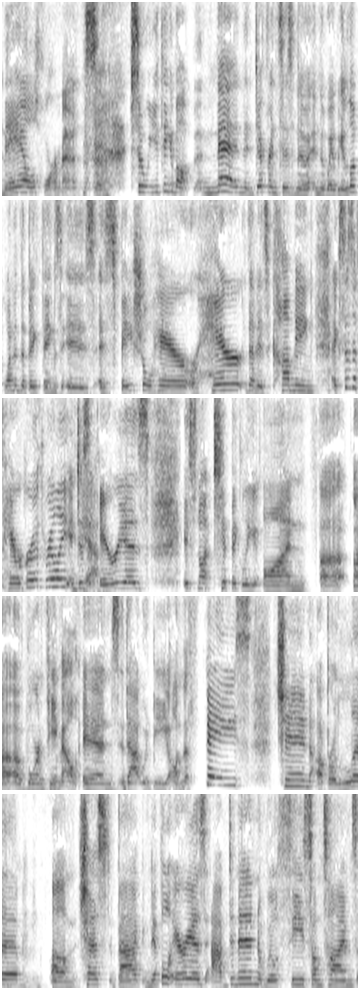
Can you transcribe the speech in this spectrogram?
male hormones. So when you think about men and differences in the in the way we look, one of the big things is is facial hair or hair that is coming excessive hair growth really in just Yeah. areas. It's not typically on uh, a a born female, and that would be on the face, chin, upper lip, um, chest, back, nipple areas, abdomen. We'll see sometimes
